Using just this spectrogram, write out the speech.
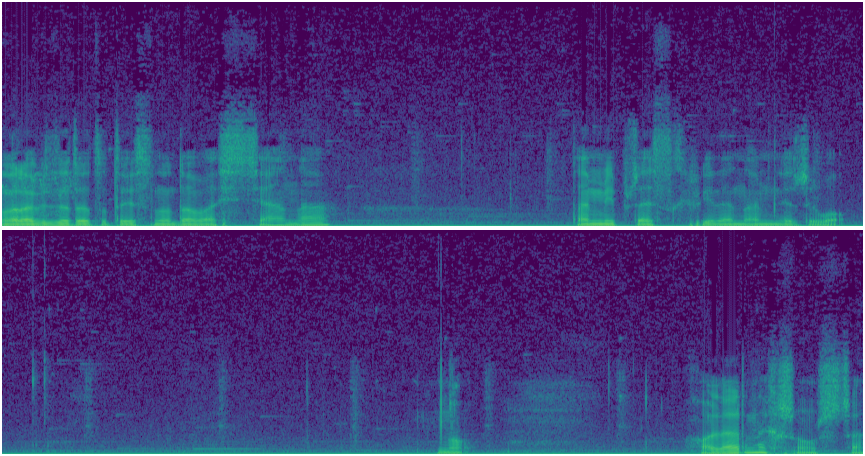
Ale widzę, że tutaj jest nodowa ściana. Tam mi przez chwilę na mnie żyło. No. Cholerne chrząszcze.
